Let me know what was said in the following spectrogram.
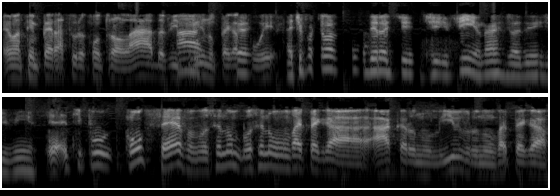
é uma temperatura controlada, vidrinho, Ah, não pega é. poeira. É tipo aquela geladeira de, de vinho, né? Geladeira de vinho. É tipo, conserva, você não, você não vai pegar ácaro no livro, não vai pegar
